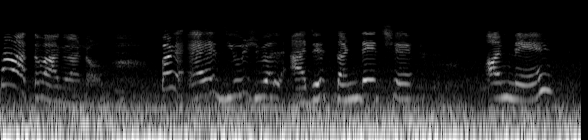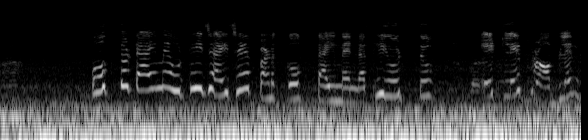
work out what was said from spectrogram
સાત વાગ્યાનો. પણ એઝ યુઝ્યુઅલ આજે સન્ડે છે અને. કોક તો ટાઈમે ઉઠી જાય છે પણ કોક ટાઈમે નથી ઉઠતું. એટલે પ્રોબ્લેમ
